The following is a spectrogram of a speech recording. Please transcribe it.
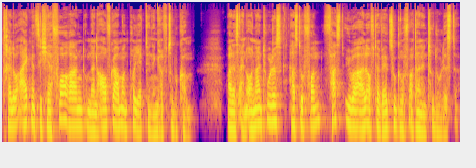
Trello eignet sich hervorragend, um deine Aufgaben und Projekte in den Griff zu bekommen. Weil es ein Online-Tool ist, hast du von fast überall auf der Welt Zugriff auf deine To-Do-Liste.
